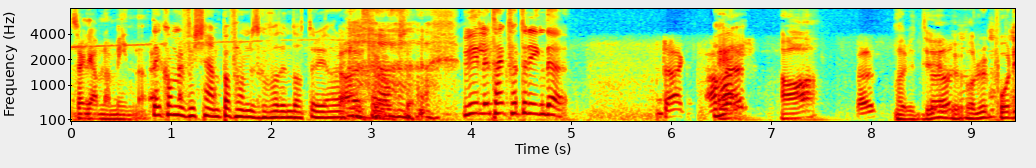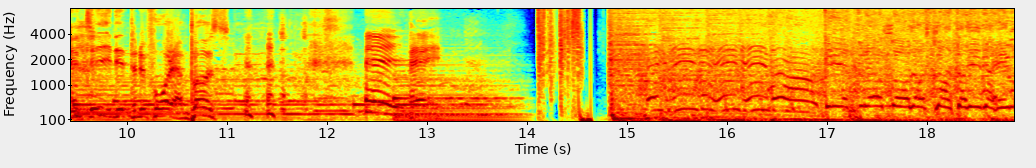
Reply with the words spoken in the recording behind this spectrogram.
så gamla minnen. Det kommer du få kämpa för om du ska få din dotter att göra. Ja, det tror jag också. Willy, tack för att du ringde. Tack! Anders! Ja. Puss. Hörru du, håller du på? Det är tidigt men du får den. Puss! Hej! Hej! Marco Lina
